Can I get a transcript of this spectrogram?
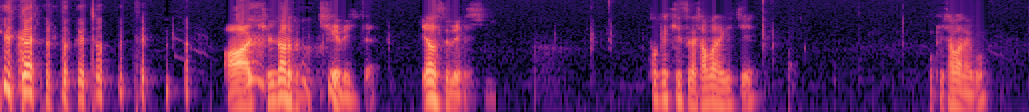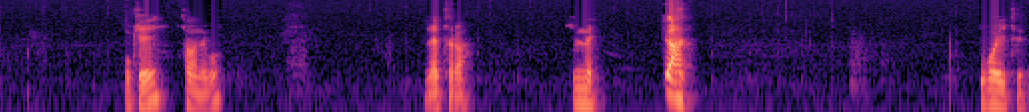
길 가졌다가 줬는데. 아, 길가루도 미치겠네, 진짜. 에어슬래시. 토끼키스가 잡아내겠지? 오케이, 잡아내고. 오케이, 잡아내고. 레트라. 힘내. 으악! 오버히트.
